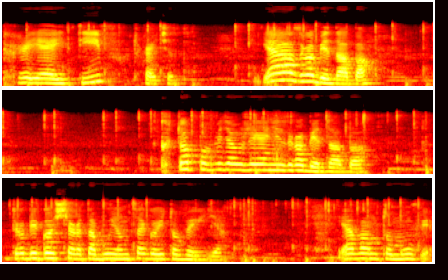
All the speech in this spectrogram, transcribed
Creative. Czekajcie. Ja zrobię duba. Kto powiedział, że ja nie zrobię duba? Zrobię gościa dabującego i to wyjdzie. Ja wam to mówię.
